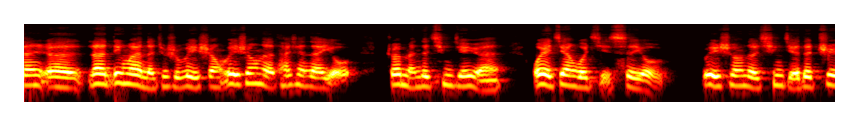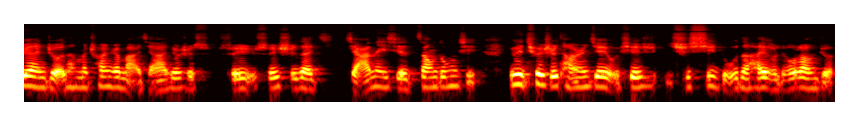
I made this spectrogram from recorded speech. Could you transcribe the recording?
但呃，那另外呢，就是卫生，卫生呢，它现在有专门的清洁员，我也见过几次有卫生的清洁的志愿者，他们穿着马甲，就是随随时在夹那些脏东西，因为确实唐人街有些是吸毒的，还有流浪者。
